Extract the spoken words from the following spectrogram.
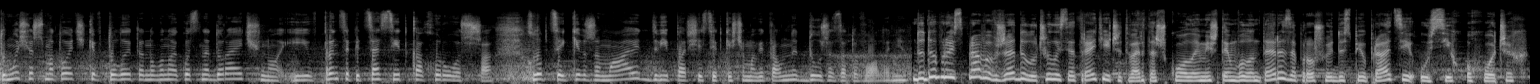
Тому що шматочки втулити, ну воно якось недоречно. І в принципі ця сітка хороша. Хлопці, які вже мають дві перші сітки, що ми відправили, вони дуже задоволені. До доброї справи вже долучилися третя і четверта школи. Між тим волонтери запрошують до співпраці усіх охочих.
